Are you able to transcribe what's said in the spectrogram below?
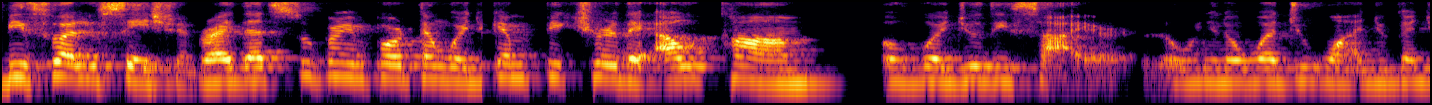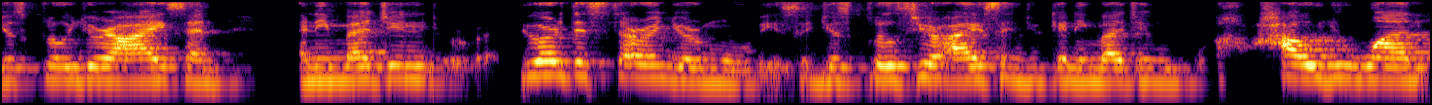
visualization, right? That's super important where you can picture the outcome of what you desire, or, you know, what you want. You can just close your eyes and and imagine you are the star in your movie. So just close your eyes and you can imagine how you want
